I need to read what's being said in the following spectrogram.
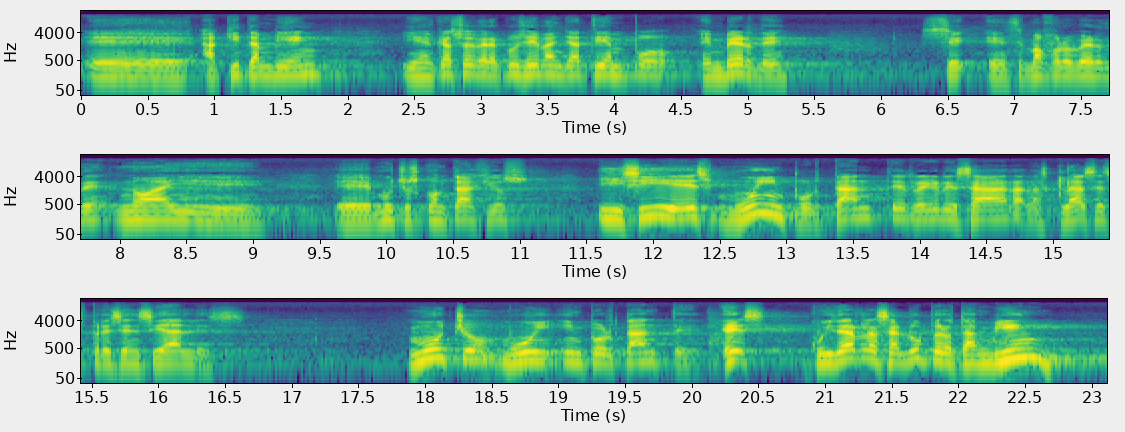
eh, aquí también y en el caso de Veracruz llevan ya tiempo en verde, en semáforo verde, no hay eh, muchos contagios y sí es muy importante regresar a las clases presenciales. Mucho, muy importante. Es cuidar la salud, pero también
